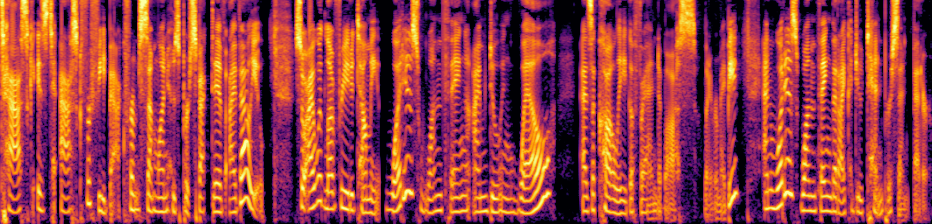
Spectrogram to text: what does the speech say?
task is to ask for feedback from someone whose perspective I value. So I would love for you to tell me what is one thing I'm doing well as a colleague, a friend, a boss, whatever it might be, and what is one thing that I could do 10% better?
